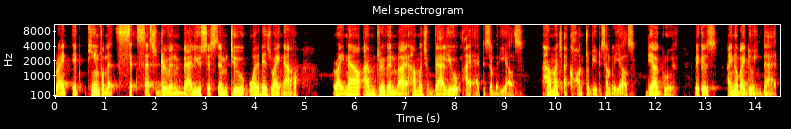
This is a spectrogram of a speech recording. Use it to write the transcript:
right? It came from that success driven value system to what it is right now. Right now, I'm driven by how much value I add to somebody else, how much I contribute to somebody else their growth because I know by doing that,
